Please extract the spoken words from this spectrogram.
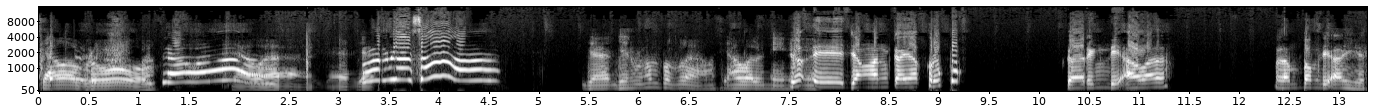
Siapa bro? Masih awal. Siapa? Jangan, jangan, Luar biasa. jangan, jangan melempem lah. Masih awal nih. Yo, eh, jangan kayak kerupuk. Garing di awal, melempem di akhir.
